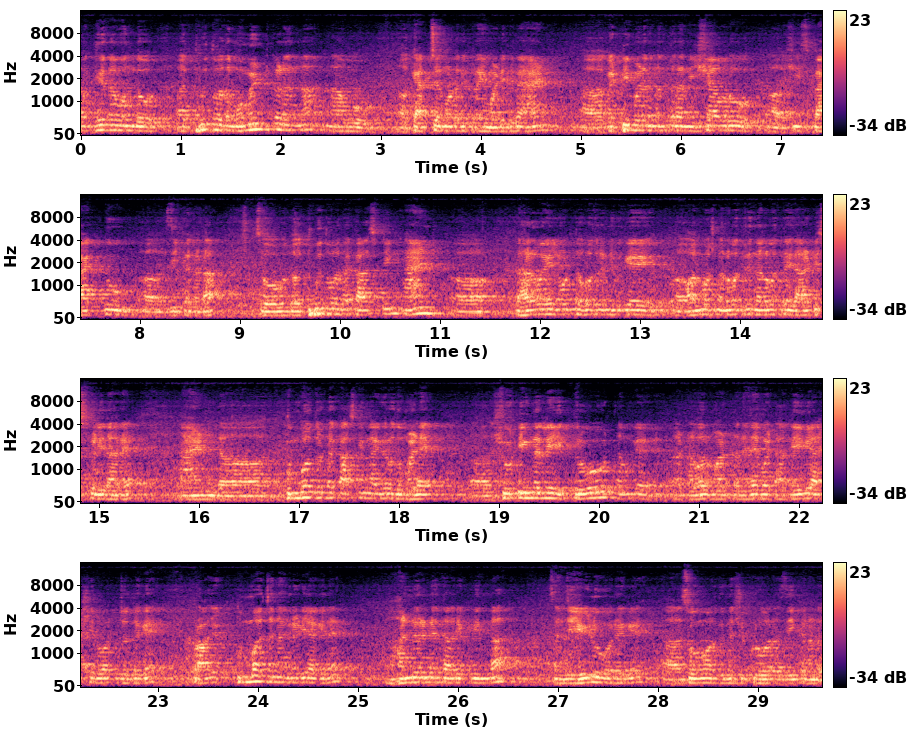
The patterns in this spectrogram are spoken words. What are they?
ಮಧ್ಯದ ಒಂದು ಅದ್ಭುತವಾದ ಮೂಮೆಂಟ್ಗಳನ್ನು ನಾವು ಕ್ಯಾಪ್ಚರ್ ಮಾಡೋದಕ್ಕೆ ಟ್ರೈ ಮಾಡಿದ್ದೇವೆ. ಆ್ಯಂಡ್ ಗಟ್ಟಿ ಬೆಳೆದ ನಂತರ ನಿಶಾ ಅವರು she's back to Zee Kannada so ಒಂದು ಅದ್ಭುತವಾದ ಕಾಸ್ಟಿಂಗ್ ಆ್ಯಂಡ್ ಧಾರಾವಾಹಿ ನೋಡ್ತಾ ಹೋದರೆ ನಿಮಗೆ ಆಲ್ಮೋಸ್ಟ್ ನಲವತ್ತರಿಂದ ನಲವತ್ತೈದು ಆರ್ಟಿಸ್ಟ್ಗಳಿದ್ದಾರೆ ಆ್ಯಂಡ್ ತುಂಬ ದೊಡ್ಡ ಕಾಸ್ಟಿಂಗ್ ಆಗಿರೋದು ಮಳೆ. ಶೂಟಿಂಗ್ನಲ್ಲಿ ಥ್ರೂ ನಮಗೆ ಟ್ರಾವೆಲ್ ಮಾಡ್ತಾನೆ ಬಟ್ ಆ ದೇವಿ ಆಶೀರ್ವಾದ ಜೊತೆಗೆ ಪ್ರಾಜೆಕ್ಟ್ ತುಂಬ ಚೆನ್ನಾಗಿ ರೆಡಿಯಾಗಿದೆ ಹನ್ನೆರಡನೇ ತಾರೀಕಿನಿಂದ ಸಂಜೆ ಏಳುವರೆಗೆ ಆ, ಸೋಮವಾರದಿಂದ ಶುಕ್ರವಾರ ಜಿ ಕನ್ನಡ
